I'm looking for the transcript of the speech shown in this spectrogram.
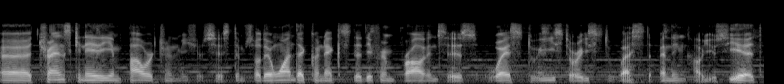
uh, trans-Canadian power transmission system, so the one that connects the different provinces west to east or east to west, depending how you see it,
